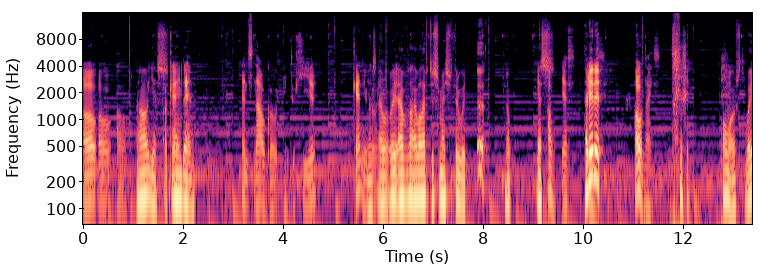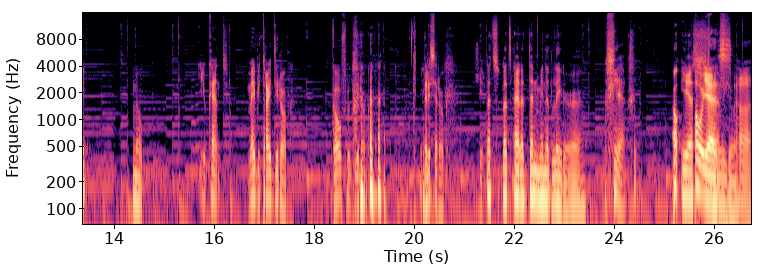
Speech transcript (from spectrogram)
Oh oh oh. oh, yes. Okay. I'm there. And, and now go into here. Can you Yes, go? I will, wait, I will, I will have to smash through it. no. Yes. Oh yes. I did it. Oh nice. Almost. Wait. No. You can't. Maybe try the rock. Go through the rock. there is a rock. Here. Let's let's add a 10 minute later. Uh, yeah. oh yes. Oh yes. There we go. Uh,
